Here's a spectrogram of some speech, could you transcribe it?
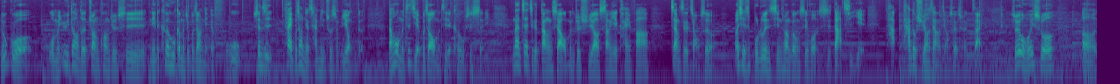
如果我们遇到的状况就是你的客户根本就不知道你的服务，甚至他也不知道你的产品做什么用的，然后我们自己也不知道我们自己的客户是谁，那在这个当下，我们就需要商业开发这样子的角色，而且是不论新创公司或者是大企业，他他都需要这样的角色存在，所以我会说，呃，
